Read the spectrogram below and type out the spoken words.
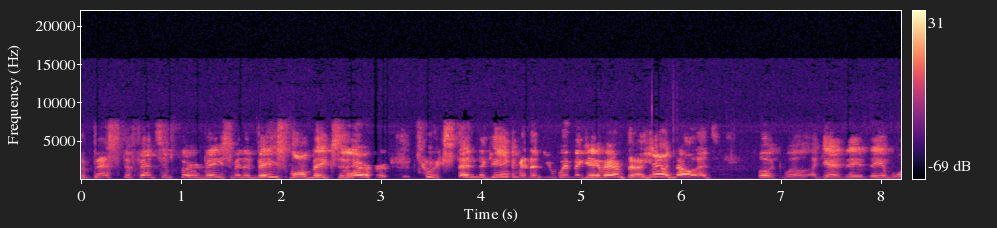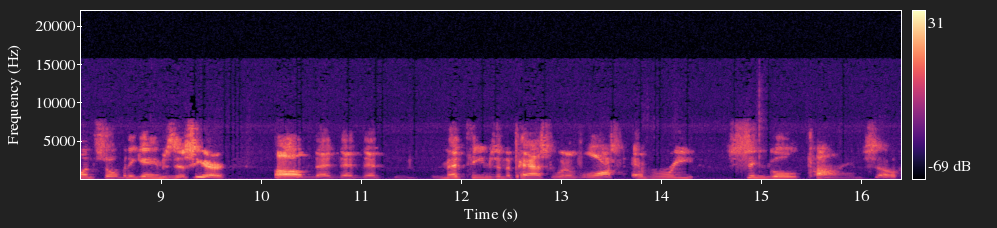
the best defensive third baseman in baseball makes an error to extend the game, and then you win the game after. Yeah, no, that's look. Well, again, they they have won so many games this year um, that that that Met teams in the past would have lost every single time. So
